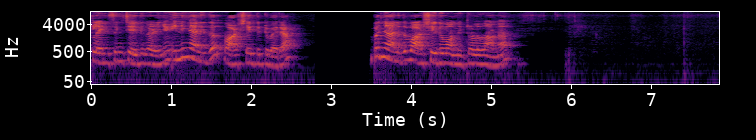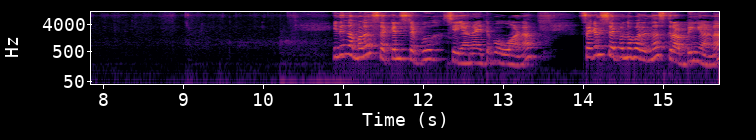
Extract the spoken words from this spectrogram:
ക്ലെൻസിങ് ചെയ്ത് കഴിഞ്ഞു. ഇനി ഞാനിത് വാഷ് ചെയ്തിട്ട് വരാം. അപ്പം ഞാനിത് വാഷ് ചെയ്ത് വന്നിട്ടുള്ളതാണ്. ഇനി നമ്മൾ സെക്കൻഡ് സ്റ്റെപ്പ് ചെയ്യാനായിട്ട് പോവുകയാണ് സെക്കൻഡ് സ്റ്റെപ്പ് എന്ന് പറയുന്നത് സ്ക്രബിംഗ് ആണ്.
